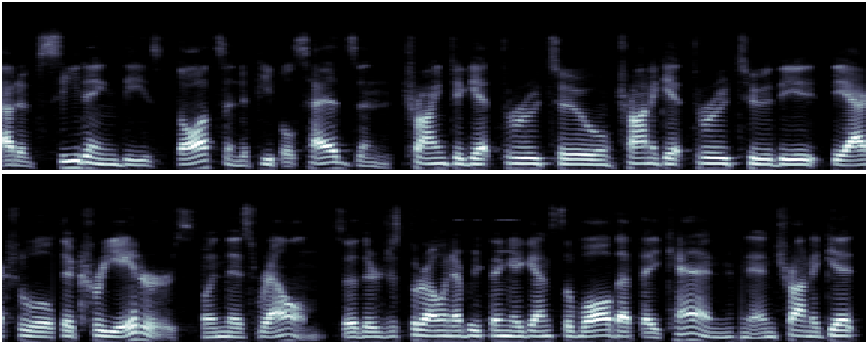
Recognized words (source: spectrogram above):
out of seeding these thoughts into people's heads and trying to get through to trying to get through to the the actual the creators in this realm. So they're just throwing everything against the wall that they can and, and trying to get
